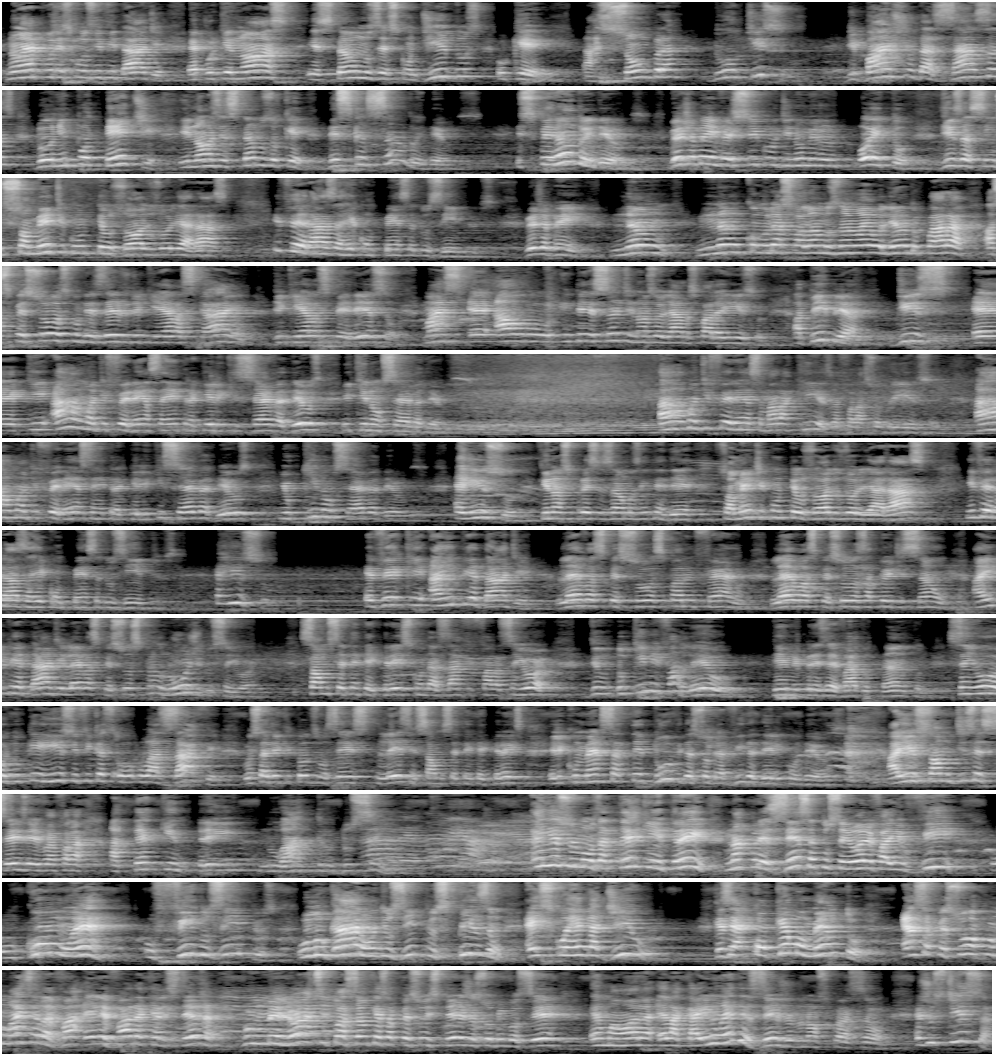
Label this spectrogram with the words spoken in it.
não é por exclusividade, é porque nós estamos escondidos o que? A sombra do Altíssimo, debaixo das asas do Onipotente, e nós estamos o que? Descansando em Deus, esperando em Deus. Veja bem, versículo de número 8 diz assim: Somente com teus olhos olharás e verás a recompensa dos ímpios. Veja bem, não não, como nós falamos, não é olhando para as pessoas com desejo de que elas caiam, de que elas pereçam, mas é algo interessante nós olharmos para isso. A Bíblia diz é, que há uma diferença entre aquele que serve a Deus e que não serve a Deus. Há uma diferença, Malaquias vai falar sobre isso. Há uma diferença entre aquele que serve a Deus e o que não serve a Deus. É isso que nós precisamos entender. Somente com teus olhos olharás e verás a recompensa dos ímpios. É isso. É ver que a impiedade leva as pessoas para o inferno, leva as pessoas à perdição. A impiedade leva as pessoas para longe do Senhor. Salmo 73, quando Asaf fala, Senhor, do, do que me valeu ter me preservado tanto. Senhor, do que isso? E fica o, o Asaf, gostaria que todos vocês lessem Salmo 73. Ele começa a ter dúvidas sobre a vida dele com Deus. Aí, o Salmo 16, ele vai falar: Até que entrei no átrio do Senhor. É isso, irmãos, até que entrei na presença do Senhor, ele fala: Eu vi o, como é o fim dos ímpios. O lugar onde os ímpios pisam é escorregadio. Quer dizer, a qualquer momento, essa pessoa, por mais elevada, que ela esteja, por melhor situação que essa pessoa esteja sobre você, é uma hora ela cai. Não é desejo do nosso coração, é justiça.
